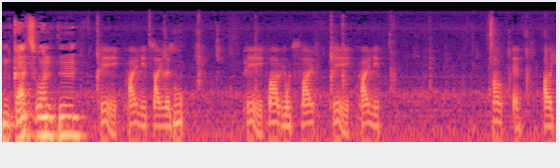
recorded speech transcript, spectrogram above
Und ganz unten, P. Preilezeile Such. P. Mario 2. P. Preile. Hauptend. Alt.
